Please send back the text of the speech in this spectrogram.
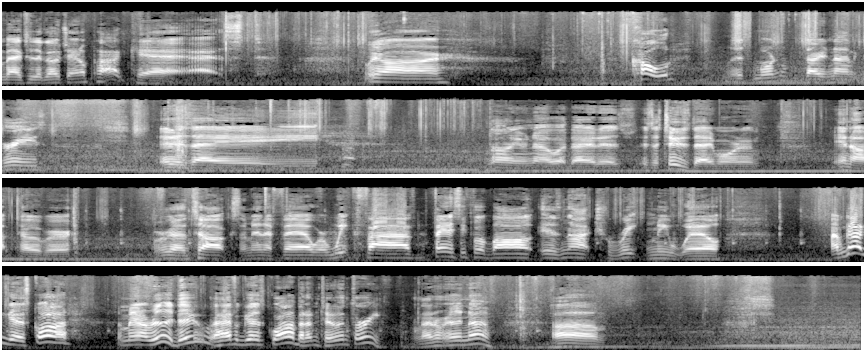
Welcome back to the GOAT Channel podcast. We are cold this morning, 39 degrees. It is a. I don't even know what day it is. It's a Tuesday morning in October. We're going to talk some NFL. We're week five. Fantasy football is not treating me well. I've got a good squad. I mean, I really do. I have a good squad, but I'm two and three. I don't really know. Um,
